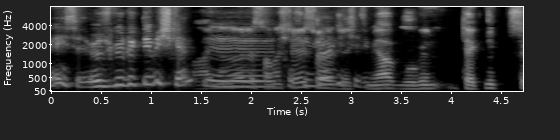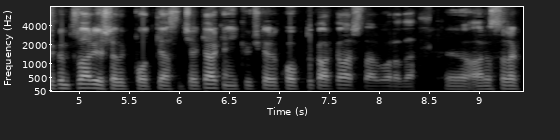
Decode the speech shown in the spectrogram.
Neyse özgürlük demişken Aynen öyle. e, Sana şey Tosuncu'ya söyleyecektim ya. Bugün teknik sıkıntılar yaşadık podcast'ı çekerken 2-3 kere koptuk arkadaşlar bu arada. Ee, ara sıra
